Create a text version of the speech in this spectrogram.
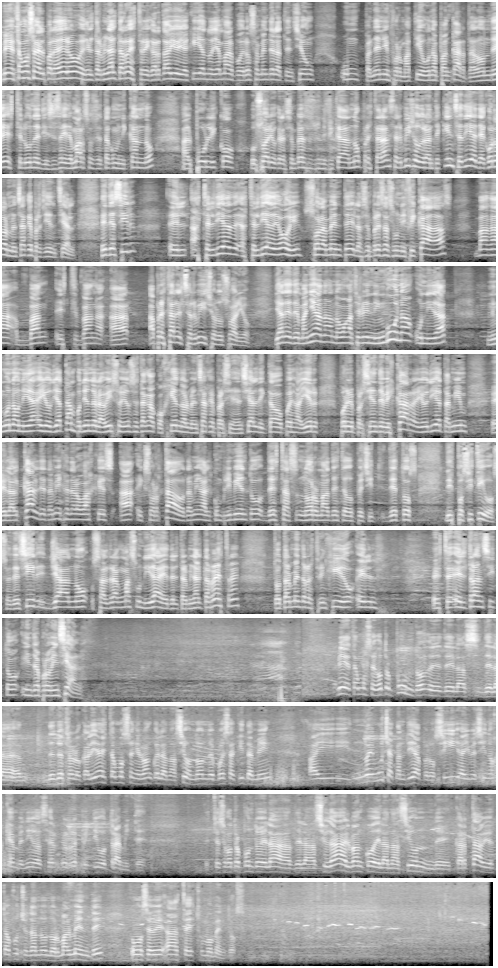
Bien, estamos en el paradero, en el terminal terrestre de Cartavio y aquí ando a llamar poderosamente la atención un panel informativo, una pancarta, donde este lunes 16 de marzo se está comunicando al público usuario que las empresas unificadas no prestarán servicio durante 15 días de acuerdo al mensaje presidencial. Es decir, hasta, el día de, hasta el día de hoy solamente las empresas unificadas van a, van, este, van a, prestar el servicio al usuario. Ya desde mañana no van a tener ninguna unidad ninguna unidad, ellos ya están poniendo el aviso, ellos se están acogiendo al mensaje presidencial dictado pues ayer por el presidente Vizcarra. Y hoy día también el alcalde, también Genaro Vázquez, ha exhortado también al cumplimiento de estas normas, de, de estos dispositivos, es decir, ya no saldrán más unidades del terminal terrestre, totalmente restringido el, este, el tránsito intraprovincial. Bien, estamos en otro punto de, nuestra localidad, estamos en el Banco de la Nación, donde pues aquí también hay, no hay mucha cantidad, pero sí hay vecinos que han venido a hacer el respectivo trámite. Este es en otro punto de la, de la ciudad, el Banco de la Nación de Cartavio está funcionando normalmente, como se ve hasta estos momentos.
